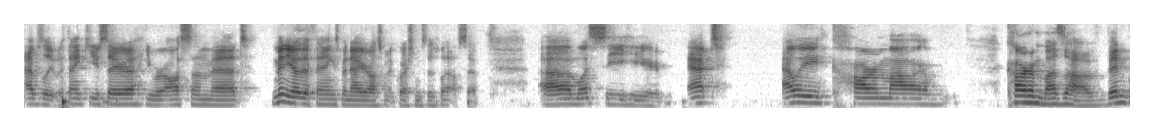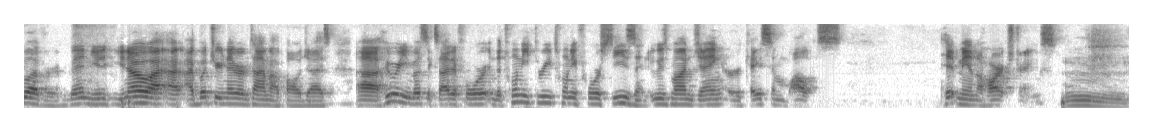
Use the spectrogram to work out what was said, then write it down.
absolutely. Thank you, Sarah. You were awesome at many other things, but now you're awesome at questions as well. So um, let's see here. At Ali Karma. Karamazov, Ben Glover. Ben, you you know I, I, I butcher your name every time. I apologize. Uh, who are you most excited for in the 23-24 season? Ousmane Dieng or Cason Wallace? Hit me in the heartstrings. Mm.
